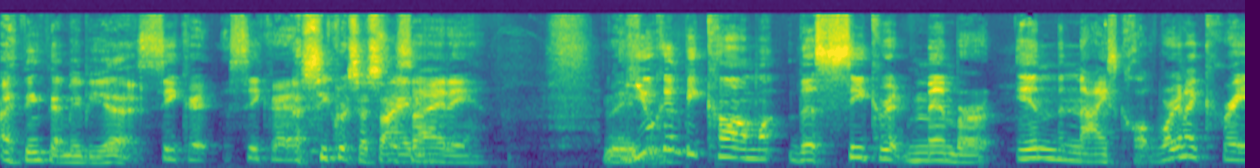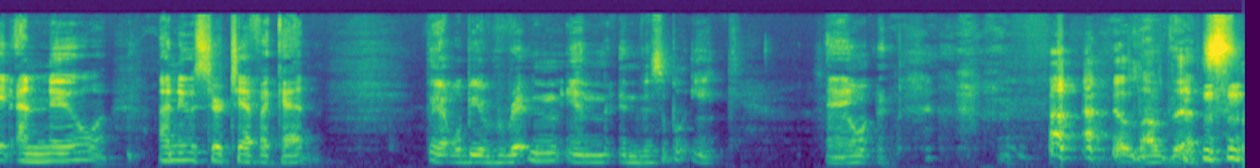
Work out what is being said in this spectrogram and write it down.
I think that may be it. Secret secret A secret society. society. Maybe. You can become the secret member in the nice cult. We're gonna create a new a new certificate. It will be written in invisible ink. So no one- I love this.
